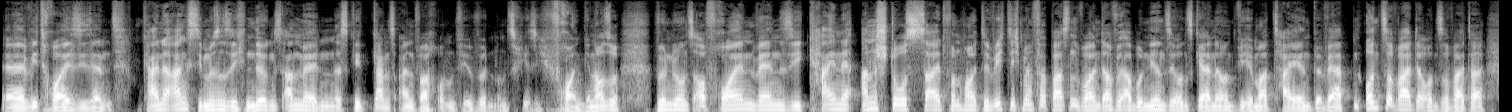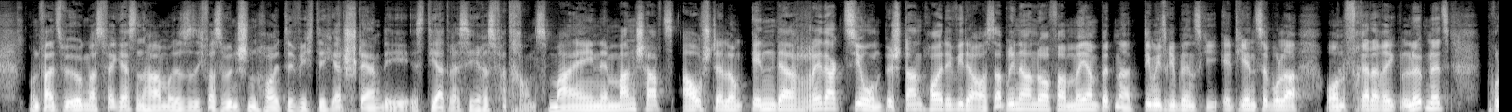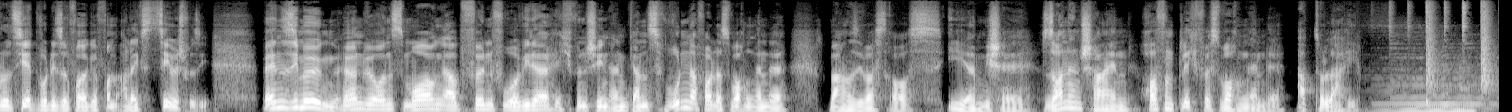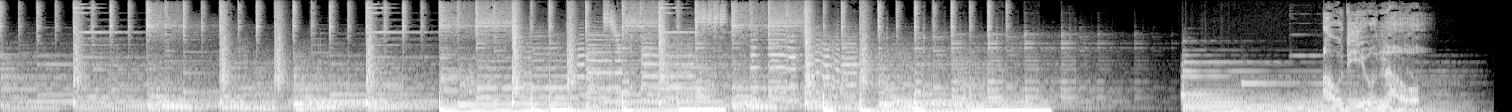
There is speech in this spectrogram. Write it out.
äh, wie treu Sie sind. Keine Angst, Sie müssen sich nirgends anmelden. Es geht ganz einfach und wir würden uns riesig freuen. Genauso würden wir uns auch freuen, wenn Sie keine Anstoßzeit von heute wichtig mehr verpassen wollen. Dafür abonnieren Sie uns gerne und wie immer teilen, bewerten und so weiter und so weiter. Und falls wir irgendwas vergessen haben oder Sie sich was wünschen, heute wichtig at stern.de ist die Adresse Ihres Vertrauens. Meine Mannschaftsaufstellung in der Redaktion bestand heute wieder aus Sabrina Andorfer, Mirjam Bittner, Dimitri Blinski, Etienne Cebula und Frederik Löbnitz. Produziert wurde diese Folge von Alex Alex Zebisch für Sie. Wenn Sie mögen, hören wir uns morgen ab 5 Uhr wieder. Ich wünsche Ihnen ein ganz wundervolles Wochenende. Machen Sie was draus. Ihr Michel Sonnenschein, hoffentlich fürs Wochenende. Abdullahi. Audio Now.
